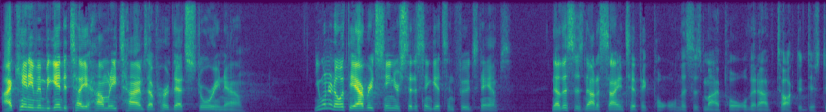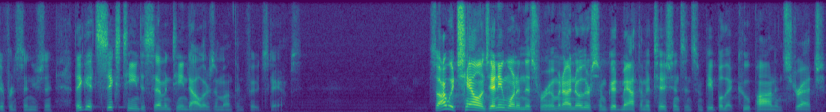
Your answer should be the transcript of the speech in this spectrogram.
I can't even begin to tell you how many times I've heard that story now. You want to know what the average senior citizen gets in food stamps? Now, this is not a scientific poll. This is my poll that I've talked to just different seniors. They get 16 to $17 a month in food stamps. So I would challenge anyone in this room, and I know there's some good mathematicians and some people that coupon and stretch.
